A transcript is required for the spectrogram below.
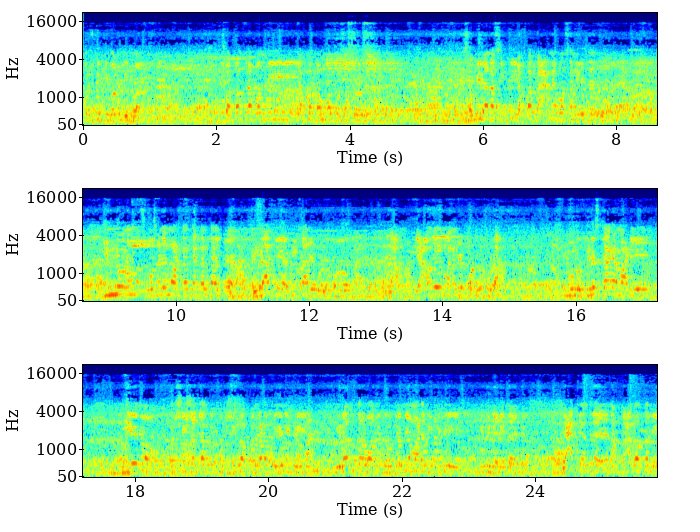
ಪರಿಸ್ಥಿತಿ ಇವಾಗ ನಿಜವಾಗಿದೆ. ಸ್ವತಂತ್ರ ಬಂದು ಎಪ್ಪತ್ತೊಂಬತ್ತು ವರ್ಷ ಸಂವಿಧಾನ ಸಿಕ್ಕಿ ಎಪ್ಪತ್ತಾರನೇ ವರ್ಷ ನಡೀತಾ ಇದ್ರು ಇನ್ನೂ ನಮ್ಮ ಶೋಷಣೆ ಮಾಡ್ತಾ ಇರ್ತಕ್ಕಂಥ ಇಲಾಖೆಯ ಅಧಿಕಾರಿಗಳು ಯಾವುದೇ ಮನವಿ ಕೊಟ್ಟರು ಕೂಡ ಇವರು ತಿರಸ್ಕಾರ ಮಾಡಿ ಏನು ಪರಿಶಿಷ್ಟ ಜಾತಿ, ಪರಿಶಿಷ್ಟ ಪಂಗಡಗಳು ಏನಿವೆ ನಿರಂತರವಾಗಿ ದೌರ್ಜನ್ಯ ಮಾಡೋ ರೀತಿಯಲ್ಲಿ ಇದು ನಡೀತಾ ಇದೆ. ಯಾಕೆ ಅಂದರೆ ನಮ್ಮ ತಾಲೂಕಲ್ಲಿ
